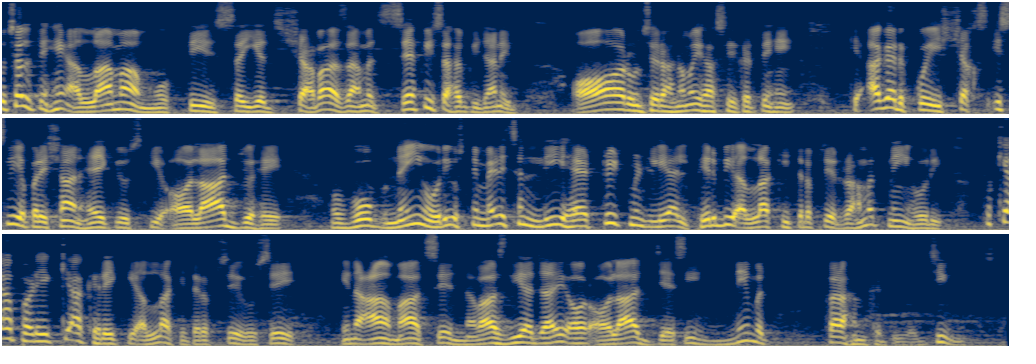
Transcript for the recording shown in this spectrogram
तो चलते हैं अलामा मुफ्ती सैयद शहबाज अहमद सैफ़ी साहब की जानब। और उनसे रहनुमाई हासिल करते हैं कि अगर कोई शख्स इसलिए परेशान है कि उसकी औलाद जो है वो नहीं हो रही, उसने मेडिसिन ली है, ट्रीटमेंट लिया, फिर भी अल्लाह की तरफ़ से रहमत नहीं हो रही तो क्या पढ़े क्या करे कि अल्लाह की तरफ़ से उसे इनामात से नवाज़ दिया जाए और औलाद जैसी नेमत फराहम कर दी जाए? जी, मुफ्ती साहब।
